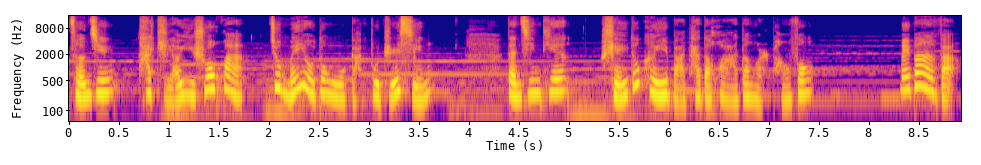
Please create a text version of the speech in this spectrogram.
曾经他只要一说话，就没有动物敢不执行。但今天谁都可以把他的话当耳旁风。没办法，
